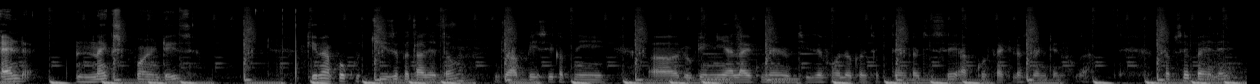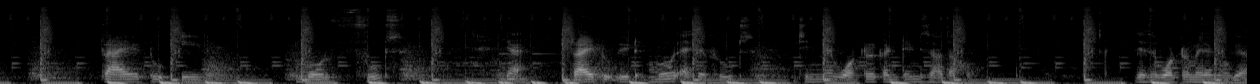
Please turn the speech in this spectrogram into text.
एंड नेक्स्ट पॉइंट इज़ कि मैं आपको कुछ चीज़ें बता देता हूँ, जो आप बेसिक अपनी रूटीन या लाइफ में चीज़ें फॉलो कर सकते हैं, जिससे आपको फैट लॉस मेंटेन होगा। सबसे पहले try to eat more fruits या ट्राई टू ईट मोर ऐसे फ्रूट्स जिनमें वाटर कंटेंट ज़्यादा हो। जैसे वाटर मेलन हो गया,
